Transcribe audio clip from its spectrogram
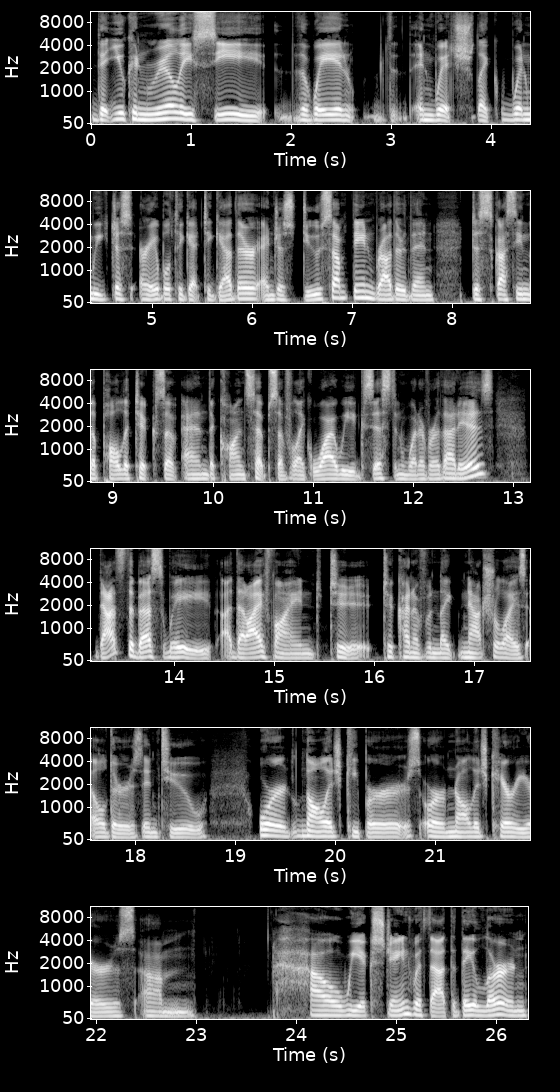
that you can really see the way in in which like when we just are able to get together and just do something rather than discussing the politics of and the concepts of like why we exist and whatever that is that's the best way uh, that i find to to kind of like naturalize elders into or knowledge keepers or knowledge carriers um how we exchange with that that they learn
